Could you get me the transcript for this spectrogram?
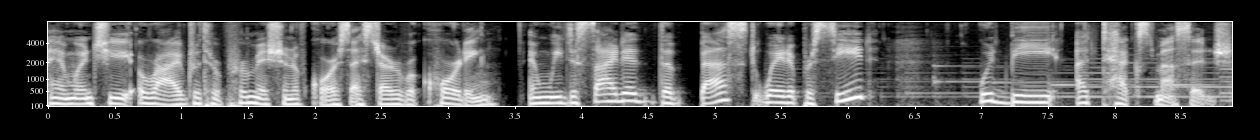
And when she arrived with her permission, of course, I started recording. And we decided the best way to proceed would be a text message.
